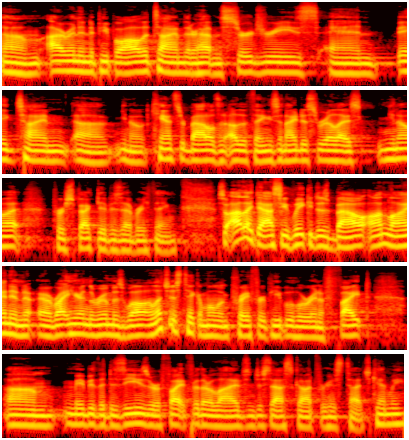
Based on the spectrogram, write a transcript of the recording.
Um, I run into people all the time that are having surgeries and big time, uh, you know, cancer battles and other things. And I just realized, you know what? Perspective is everything. So I'd like to ask you if we could just bow online and uh, right here in the room as well. And let's just take a moment and pray for people who are in a fight, um, maybe the disease or a fight for their lives, and just ask God for his touch. Can we?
